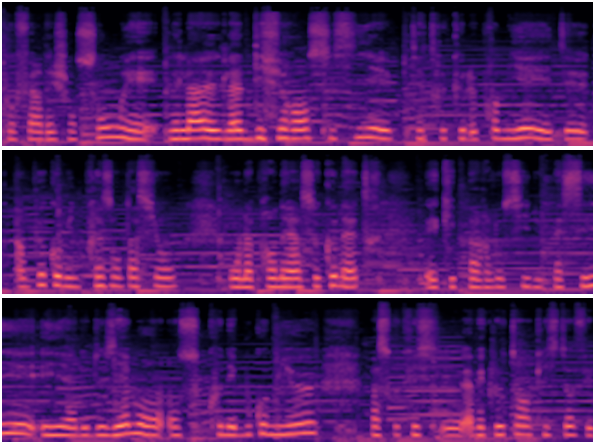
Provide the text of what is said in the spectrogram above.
pour faire des chansons. Et là, la différence ici est peut-être que le premier était un peu comme une présentation. On apprenait à se connaître qui parle aussi du passé. Et euh, le deuxième, on, se connaît beaucoup mieux parce que euh, avec le temps, Christophe et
